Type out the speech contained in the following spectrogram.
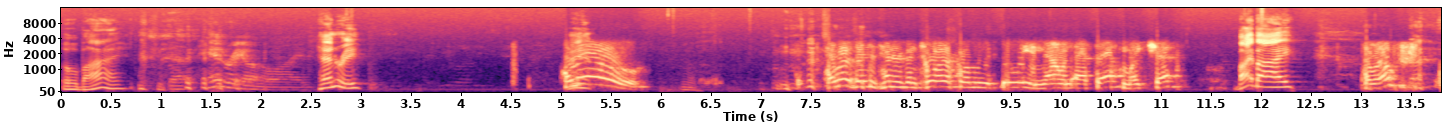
Oh, bye. Henry on the line. Henry. Hello. Hello, this is Henry Ventura, formerly with Billy and now in SF. Mike check. Bye bye. Hello?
